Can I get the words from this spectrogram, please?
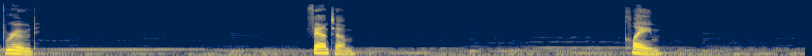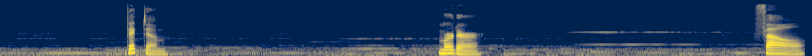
Brood. Phantom. Claim. Victim. Murder Foul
